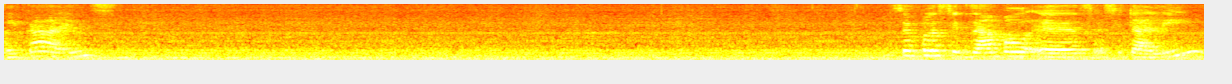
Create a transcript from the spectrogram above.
alkynes simplest example is acetylene.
